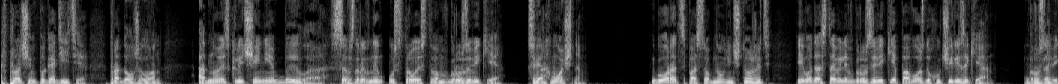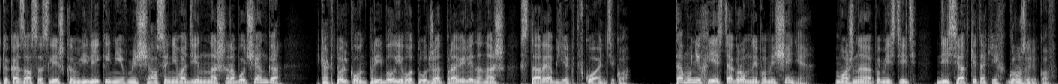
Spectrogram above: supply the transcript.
«Впрочем, погодите», — продолжил он, — Одно исключение было со взрывным устройством в грузовике, сверхмощным. Город способно уничтожить. Его доставили в грузовике по воздуху через океан. Грузовик оказался слишком велик и не вмещался ни в один наш рабочий ангар, и как только он прибыл, его тут же отправили на наш старый объект в Куантико. Там у них есть огромные помещения. Можно поместить десятки таких грузовиков.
